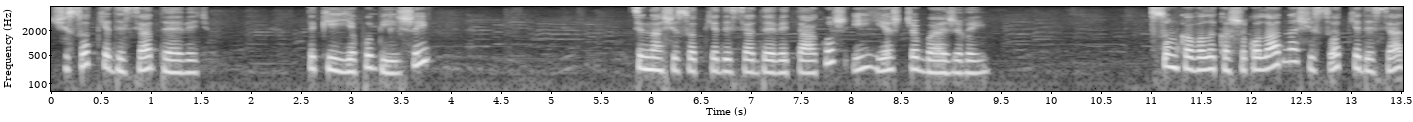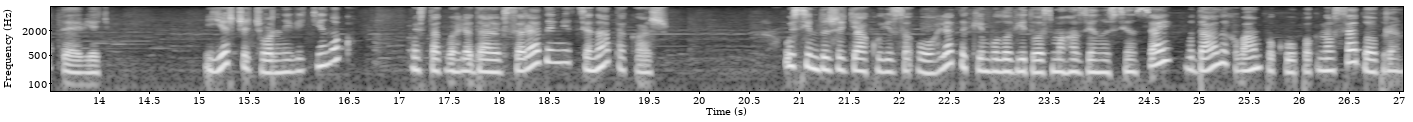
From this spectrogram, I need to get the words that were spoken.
659. Такий є побільший. Ціна 659 також і є ще бежевий. Сумка велика шоколадна 659. Є ще чорний відтінок. Ось так виглядає всередині, ціна така ж. Усім дуже дякую за огляд. Таким було відео з магазину Сінсей. Вдалих вам покупок. На все добре!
